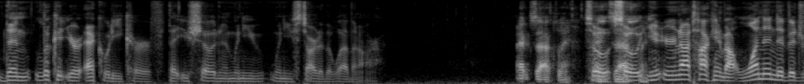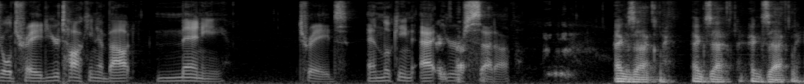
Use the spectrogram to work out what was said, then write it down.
then look at your equity curve that you showed in when you when you started the webinar. Exactly. So exactly. so you're not talking about one individual trade. You're talking about many trades and looking at exactly. your setup. Exactly. Exactly. Exactly.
